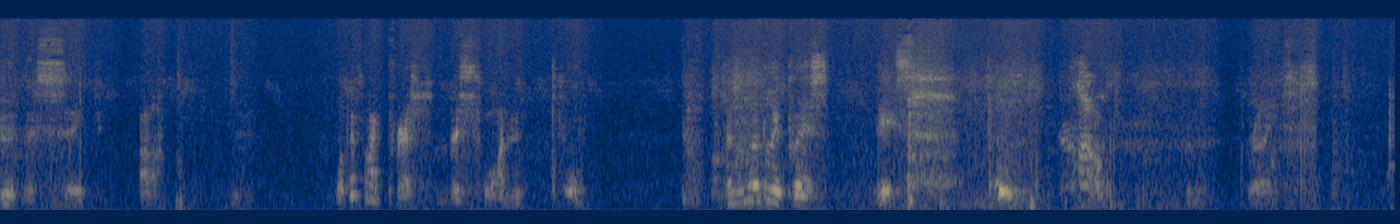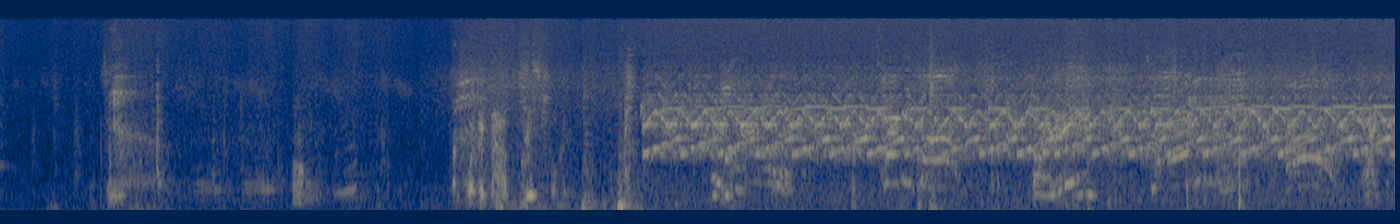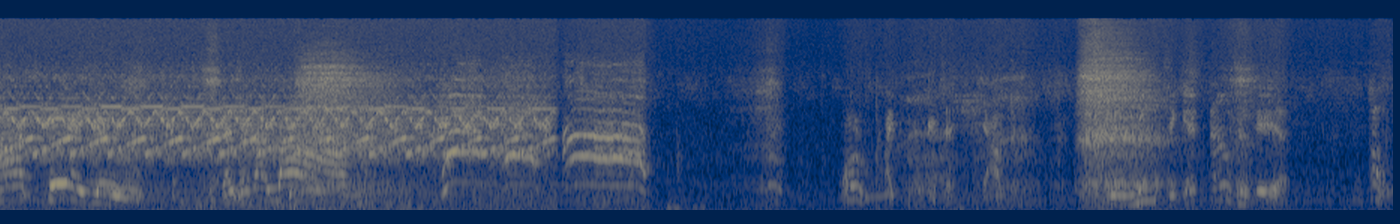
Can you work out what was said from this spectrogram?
goodness sake. Ah. What if I press this one? And what if I press this? Oh. oh. Right. Oh. What about this one? Sorry? I can't hear you. There's an alarm. All right, shout. We need to get out of here. Oh,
